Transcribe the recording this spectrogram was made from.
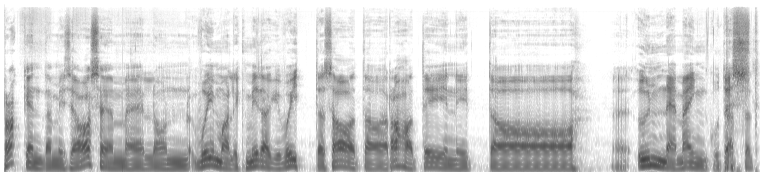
rakendamise asemel on võimalik midagi võita, saada, raha teenida õnnemängudest.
